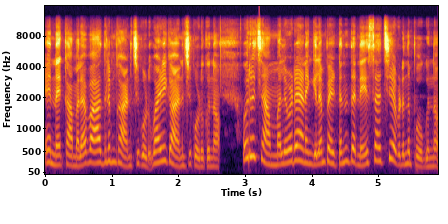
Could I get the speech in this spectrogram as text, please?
എന്ന് കമല വാതിലും കാണിച്ചു കൊടു വഴി കാണിച്ചു കൊടുക്കുന്നു. ഒരു ചമ്മലോടെ ആണെങ്കിലും പെട്ടെന്ന് തന്നെ സച്ചി അവിടെ നിന്ന് പോകുന്നു.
